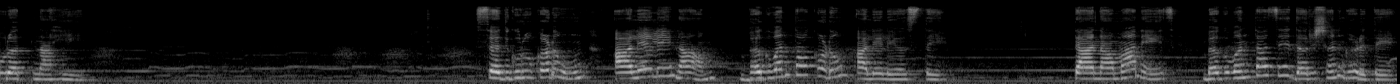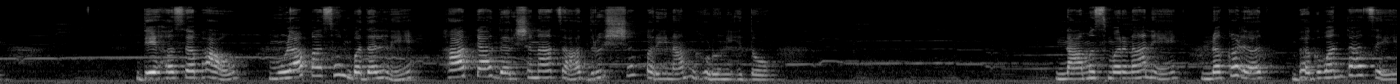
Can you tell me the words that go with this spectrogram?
उरत नाही. सद्गुरूकडून आलेले नाम भगवंताकडून आलेले असते. त्या नामानेच भगवंताचे दर्शन घडते. देहस्वभाव मुळापासून बदलणे हा त्या दर्शनाचा दृश्य परिणाम घडून येतो. नामस्मरणाने नकळत भगवंताचे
